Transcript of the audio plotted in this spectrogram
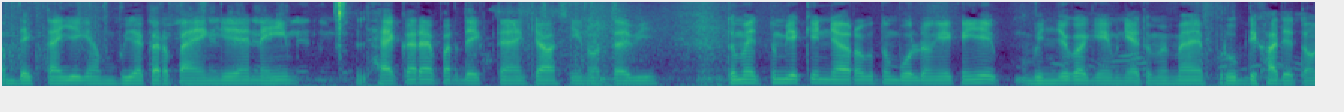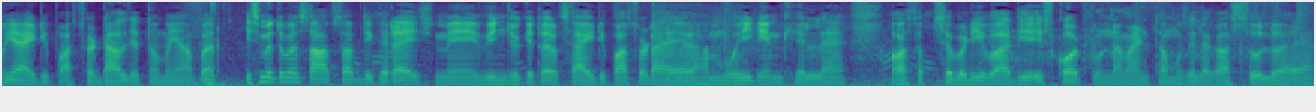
अब देखते हैं ये कि हम भूया कर पाएँगे या नहीं। हैकर है, पर देखते हैं क्या सीन होता है अभी। तो मैं तुम यकीन नहीं आ रहा हो तुम बोल रहे हो कि ये विंजो का गेम नहीं है। तुम्हें मैं प्रूफ दिखा देता हूँ, ये आईडी पासवर्ड डाल देता हूँ मैं यहाँ पर। इसमें तुम्हें साफ़ साफ़ दिख रहा है, इसमें विंजो की तरफ़ से आईडी पासवर्ड आया है। हम वही गेम खेल रहे हैं। और सबसे बड़ी बात ये स्कॉट टूर्नामेंट था, मुझे लगा सोलो है।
